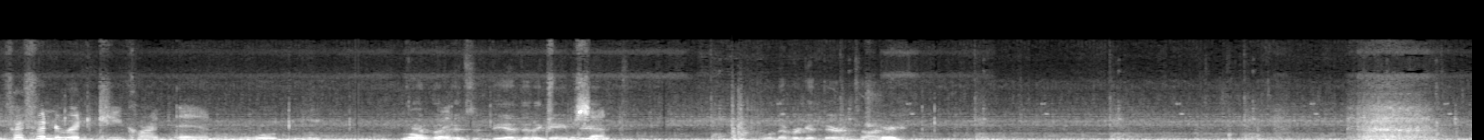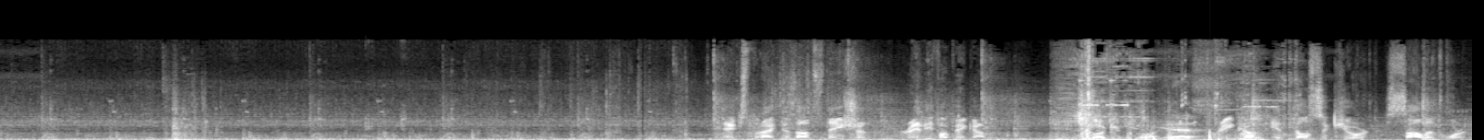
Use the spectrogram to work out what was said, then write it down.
If I find a red key card, then we'll be. We'll Yeah, but win. it's at the end of the game, dude. We'll never get there in time. Sure. Extract is on station. Ready for pickup. Yes. Recon intel secured. Solid work.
